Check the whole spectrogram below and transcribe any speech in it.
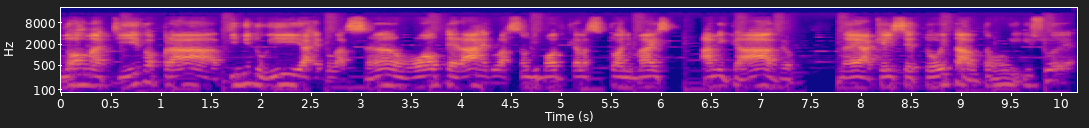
normativa para diminuir a regulação ou alterar a regulação de modo que ela se torne mais amigável né, aquele setor e tal. Então, isso é,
